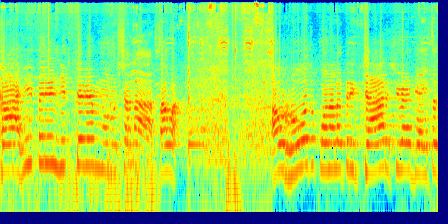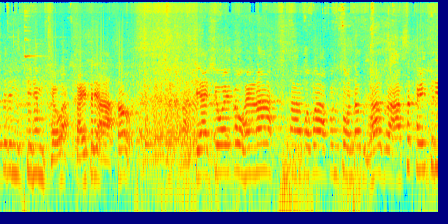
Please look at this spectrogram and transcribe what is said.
काहीतरी नित्यनेम मनुष्याला असावा. अहो रोज कोणाला तरी चार शिवाय द्यायचं तरी नित्यनेम ठेवा. काहीतरी असावं. त्याशिवाय का होईना बाबा आपण तोंडात घास असं काहीतरी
